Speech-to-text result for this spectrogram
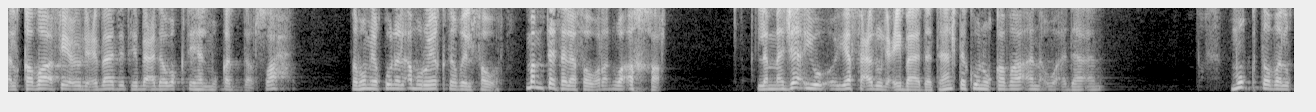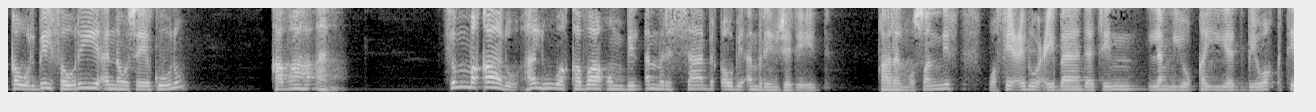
القضاء فعل العبادة بعد وقتها المقدر صح؟ طب هم يقولون الأمر يقتضي الفور. ما امتثل فورا وأخر. لما جاء يفعل العبادة هل تكون قضاء أو أداء؟ مقتضى القول بالفورية أنه سيكون قضاء. ثم قالوا هل هو قضاء بالأمر السابق أو بأمر جديد؟ قال المصنف وفعل عبادة لم يقيد بوقت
